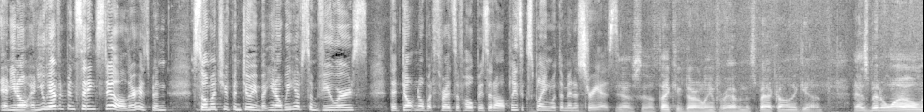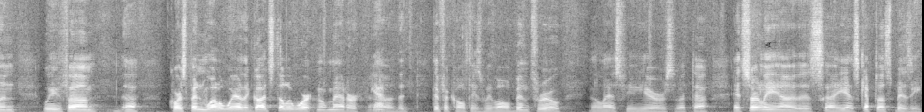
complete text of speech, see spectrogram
and you know, and you haven't been sitting still. There has been so much you've been doing, but you know, we have some viewers that don't know what Threads of Hope is at all. Please explain what the ministry is. Yes, uh, thank you, Darlene, for having us back on again. It has been a while, and we've. Um, uh, of course, been well aware that God's still at work, no matter uh, yeah. the difficulties we've all been through in the last few years. But uh, it certainly uh, is, uh, has kept us busy.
